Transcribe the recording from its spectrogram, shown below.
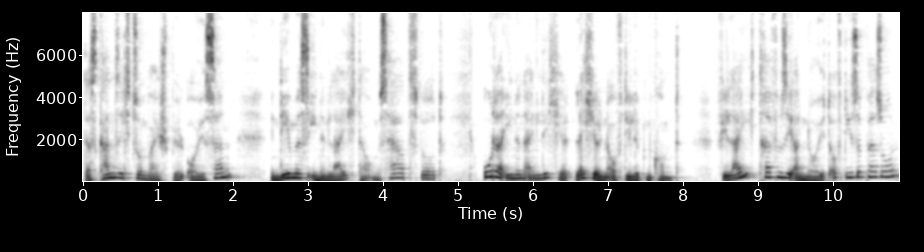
Das kann sich zum Beispiel äußern, indem es Ihnen leichter ums Herz wird oder Ihnen ein Lächeln auf die Lippen kommt. Vielleicht treffen Sie erneut auf diese Person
